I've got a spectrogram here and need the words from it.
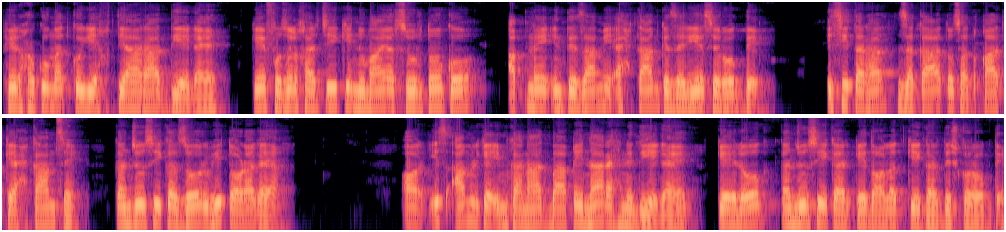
پھر حکومت کو یہ اختیارات دیے گئے کہ فضول خرچی کی نمایاں صورتوں کو اپنے انتظامی احکام کے ذریعے سے روک دے۔ اسی طرح زکوٰۃ و صدقات کے احکام سے کنجوسی کا زور بھی توڑا گیا۔ اور اس عمل کے امکانات باقی نہ رہنے دیے گئے کہ لوگ کنجوسی کر کے دولت کی گردش کو روک دیں۔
